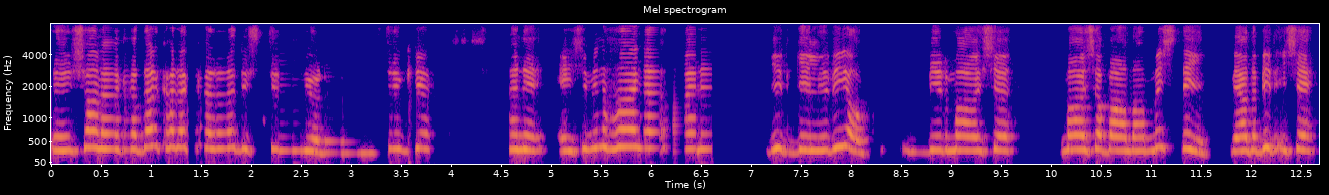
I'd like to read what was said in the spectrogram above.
e, şu ana kadar kara kara düşünüyorum. Çünkü hani eşimin hala, hala bir geliri yok. Bir maaşı maaşa bağlanmış değil. Veya da bir işe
